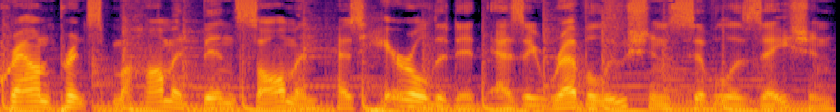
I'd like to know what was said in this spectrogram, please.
Crown Prince Mohammed bin Salman has heralded it as a revolution civilization,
